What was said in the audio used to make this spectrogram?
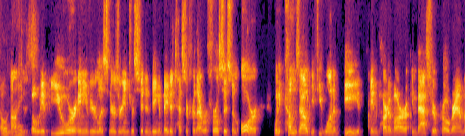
oh Um, nice. so if you or any of your listeners are interested in being a beta tester for that referral system, or when it comes out, if you want to be in part of our ambassador program,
